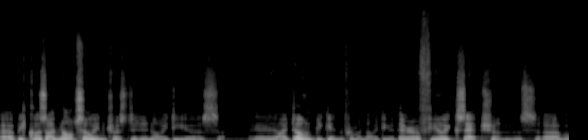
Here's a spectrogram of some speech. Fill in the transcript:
uh, because I'm not so interested in ideas. Uh, I don't begin from an idea. There are a few exceptions, uh,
